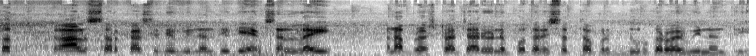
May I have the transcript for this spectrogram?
તત્કાલ સરકારશ્રીને વિનંતી કે એક્શન લઈ અને ભ્રષ્ટાચારીઓને પોતાની સત્તા પરથી દૂર કરવાની વિનંતી.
